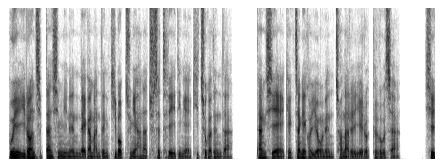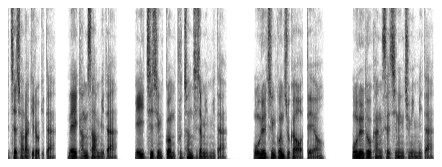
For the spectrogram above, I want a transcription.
후일 이러한 집단 심리는 내가 만든 기법 중에 하나 추세 트레이딩의 기초가 된다. 당시에 객장에 걸려오는 전화를 예로 들어오자 실제 전화 기록이다. 네 감사합니다. H증권 부천지점입니다. 오늘 증권주가 어때요? 오늘도 강세 진행 중입니다.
